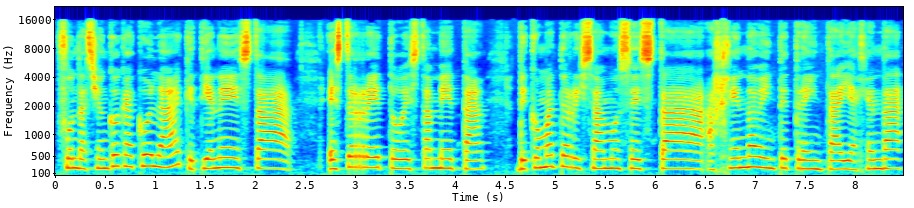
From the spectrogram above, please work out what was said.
Fundación Coca-Cola, que tiene esta, este reto, esta meta de cómo aterrizamos esta Agenda 2030 y Agenda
